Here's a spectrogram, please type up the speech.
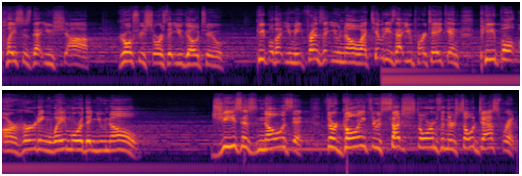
places that you shop, grocery stores that you go to, people that you meet, friends that you know, activities that you partake in. People are hurting way more than you know. Jesus knows it. They're going through such storms and they're so desperate.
